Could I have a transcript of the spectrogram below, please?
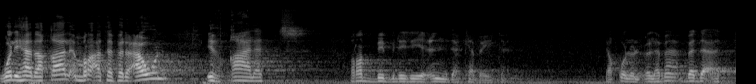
ولهذا قال امرأة فرعون إذ قالت رب ابن لي عندك بيتا. يقول العلماء بدأت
